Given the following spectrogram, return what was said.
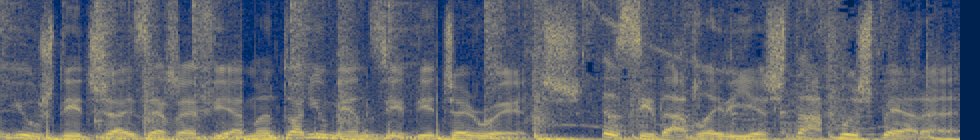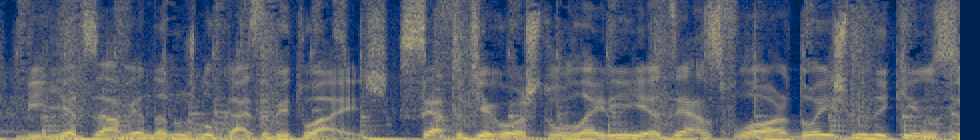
e os DJs RFM António Mendes e DJ Rich. A cidade de Leiria está à tua espera. Bilhetes à venda nos locais habituais. 7 de agosto, Leiria Dance Floor 2015.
